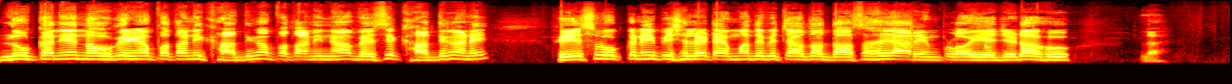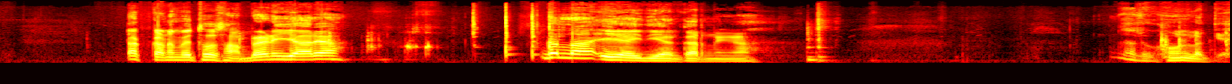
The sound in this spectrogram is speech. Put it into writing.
ਲੋਕਾਂ ਦੀਆਂ ਨੌਕਰੀਆਂ ਪਤਾ ਨਹੀਂ ਖਾਧੀਆਂ, ਪਤਾ ਨਹੀਂ ਨਾ, ਵੈਸੇ ਖਾਧੀਆਂ ਨੇ। ਫੇਸਬੁੱਕ ਨੇ ਪਿਛਲੇ ਟਾਈਮਾਂ ਦੇ ਵਿੱਚ ਆਪਦਾ 10000 EMPLOYE ਹੈ ਜਿਹੜਾ ਉਹ, ਲੈ, ਢੱਕਣ ਮੇਥੋਂ ਸਾਂਭਿਆ ਨਹੀਂ ਜਾ ਰਿਹਾ। ਗੱਲਾਂ AI ਦੀਆਂ ਕਰਨੀਆਂ। ਚਲੋ, ਹੁਣ ਲੱਗਿਆ।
